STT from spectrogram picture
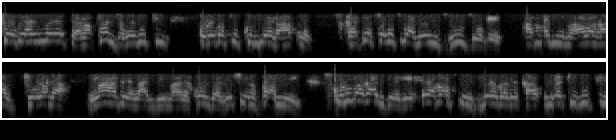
So kuyanceda ngaphandle kokuthi kolokho sikukhulume ngakho sikhathe sokusiba lenzuzo-ke abalimi abangazithola nxa bengalima nge-conservation farming. Sikhuluma kanje-ke abafundileyo bebekhalkuletha ukuthi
